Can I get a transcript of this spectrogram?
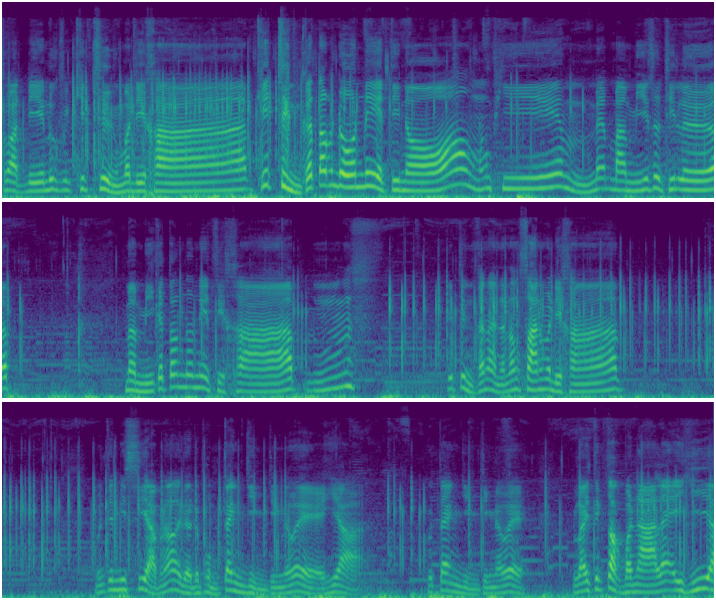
สวัสดีลูกคิดถึงสวัสดีครับ คิดถึงก็ต้องโดนเดทสิน้องน้องพิมพ์แม่มามีสุดที่เลิฟ มามีก็ต้องโดนเดทสิครับอืมคิดถึงขนาดนั้นน้องซันสวัสดีครับ มันจะมีเสียบนะเดี๋ยวเดี๋ยวผมแต่งหญิงจริงนะเว้ยไอ้เฮียกูแต่งหญิงจริงนะเว้ยไลฟ์ทิกตอกมานานแล้วไอ้เฮีย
